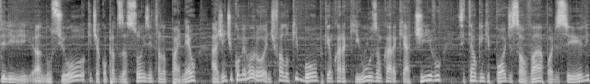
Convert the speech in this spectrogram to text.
ele anunciou que tinha comprado as ações, entrar no painel, a gente comemorou. A gente falou que bom, porque é um cara que usa, um cara que é ativo. Se tem alguém que pode salvar, pode ser ele.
